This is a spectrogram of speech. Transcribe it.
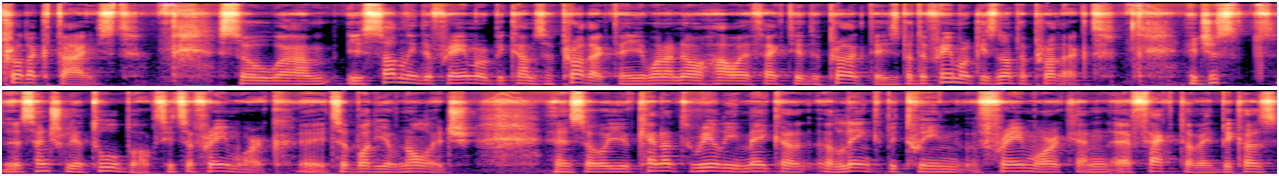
productized. So um, suddenly the framework becomes a product, and you want to know how effective the product is. But the framework is not a product; it's just essentially a toolbox. It's a framework. It's a body of knowledge, and so you cannot really make a, a link between framework and effect of it because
